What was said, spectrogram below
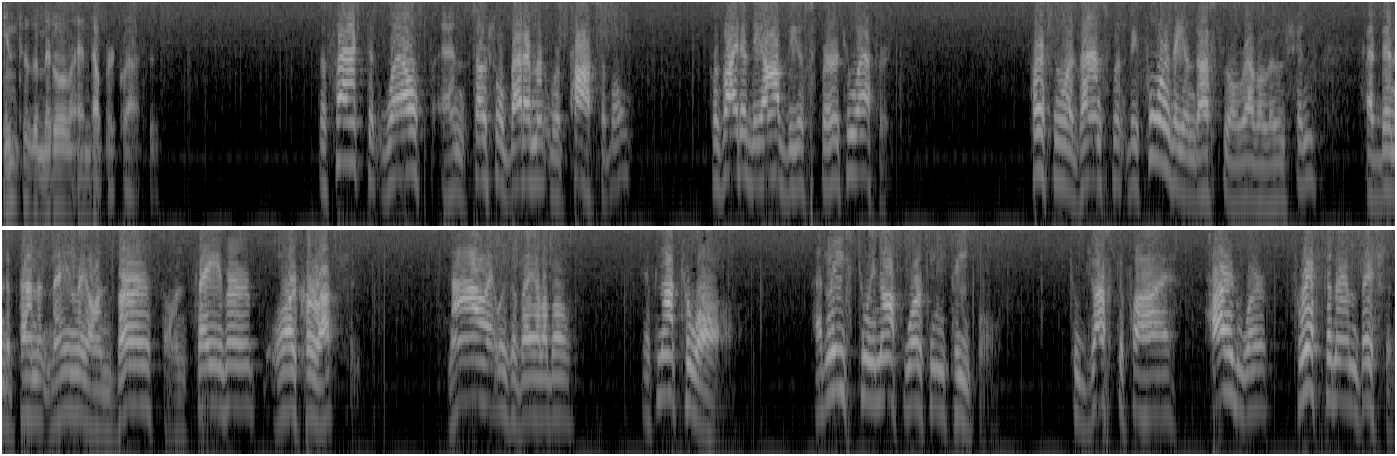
into the middle and upper classes. The fact that wealth and social betterment were possible provided the obvious spur to effort. Personal advancement before the Industrial Revolution had been dependent mainly on birth, on favor, or corruption. Now it was available, if not to all, at least to enough working people to justify hard work, thrift, and ambition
